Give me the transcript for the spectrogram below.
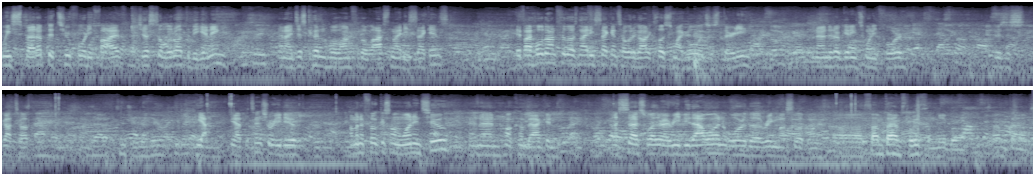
we sped up to 245 just a little at the beginning, and I just couldn't hold on for the last 90 seconds. If I hold on for those 90 seconds, I would have got it close to my goal, which is 30, and I ended up getting 24. It was just got tough. Yeah, yeah, potential redo. I'm gonna focus on one and two, and then I'll come back and assess whether I redo that one or the ring muscle up one. Uh, sometimes listen me, bro. Sometimes.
